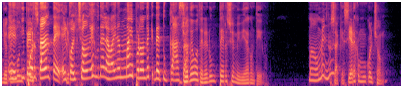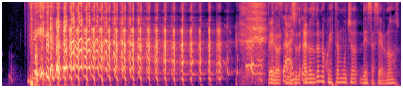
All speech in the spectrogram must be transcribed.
Yo tengo es un tercio. importante. El Yo- colchón es una de las vainas más importantes de tu casa. yo debo tener un tercio de mi vida contigo. Más o menos. O sea, que si eres como un colchón. Pero a nosotros, a nosotros nos cuesta mucho deshacernos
